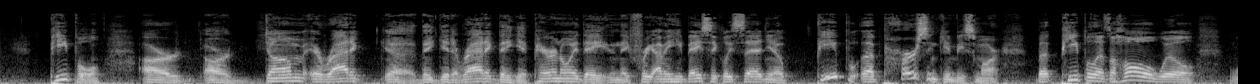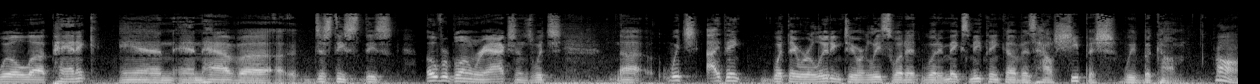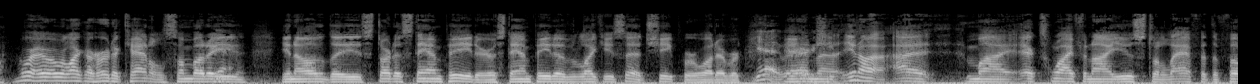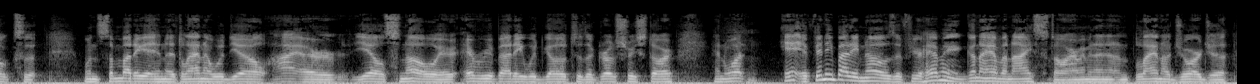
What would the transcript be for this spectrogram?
People are are dumb, erratic. Uh, they get erratic. They get paranoid. They and they free. I mean, he basically said, you know, people, a person can be smart, but people as a whole will will uh, panic and and have uh, uh just these these overblown reactions, which. Uh, which I think what they were alluding to, or at least what it what it makes me think of, is how sheepish we've become. Oh, we're, we're like a herd of cattle. Somebody, yeah. you know, they start a stampede or a stampede of, like you said, sheep or whatever. Yeah, and uh, you know, I my ex-wife and I used to laugh at the folks that when somebody in Atlanta would yell I or yell snow, everybody would go to the grocery store. And what hmm. if anybody knows if you're having going to have an ice storm I mean, in Atlanta, Georgia?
